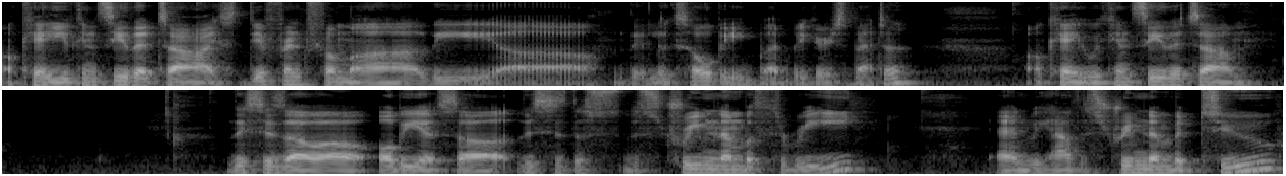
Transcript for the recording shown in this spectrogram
Okay you can see that uh, it's different from uh, the uh, it looks so big but bigger is better. Okay we can see that um, this is our OBS uh, this is the, the stream number three. And we have the stream number two.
